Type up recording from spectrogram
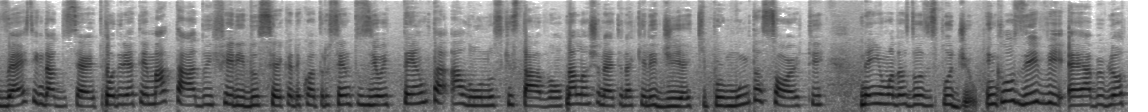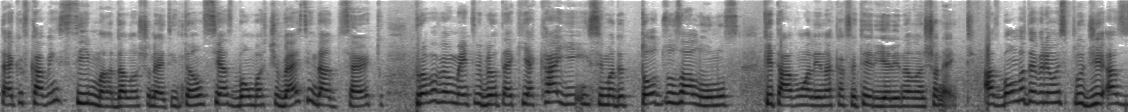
tivessem dado certo, poderia ter matado e ferido cerca de 480 alunos que estavam na lanchonete naquele dia, que por muita sorte nenhuma das duas explodiu. Inclusive, é, a biblioteca ficava em cima da lanchonete, então se as bombas tivessem dado certo, provavelmente a biblioteca ia cair em cima de todos os alunos que estavam ali na cafeteria, ali na lanchonete. As bombas deveriam explodir às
